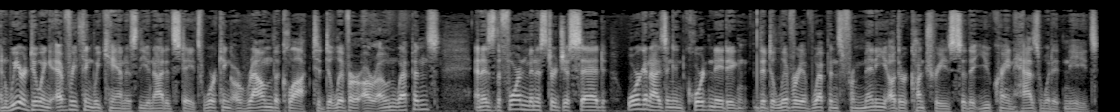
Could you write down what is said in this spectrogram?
And we are doing everything we can as the United States, working around the clock to deliver our own weapons and as the foreign minister just said, organizing and coordinating the delivery of weapons from many other countries so that Ukraine has what it needs.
